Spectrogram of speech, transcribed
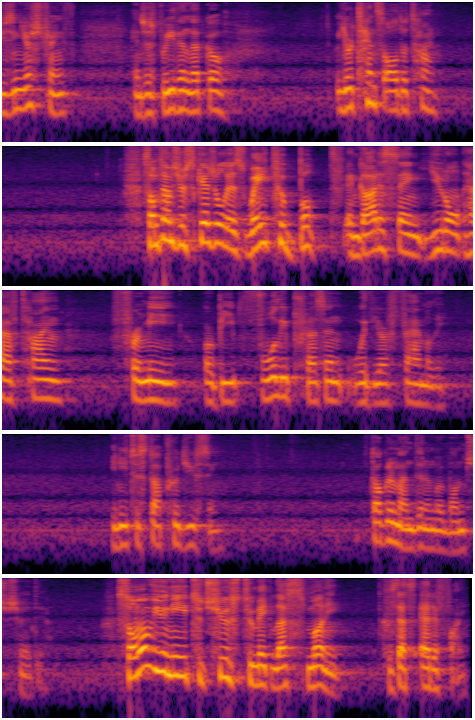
using your strength and just breathe and let go. You're tense all the time. Sometimes your schedule is way too booked, and God is saying, You don't have time for me or be fully present with your family. You need to stop producing. 떡을 만드는 걸 멈추셔야 돼요. Some of you need to choose to make less money because that's edifying.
